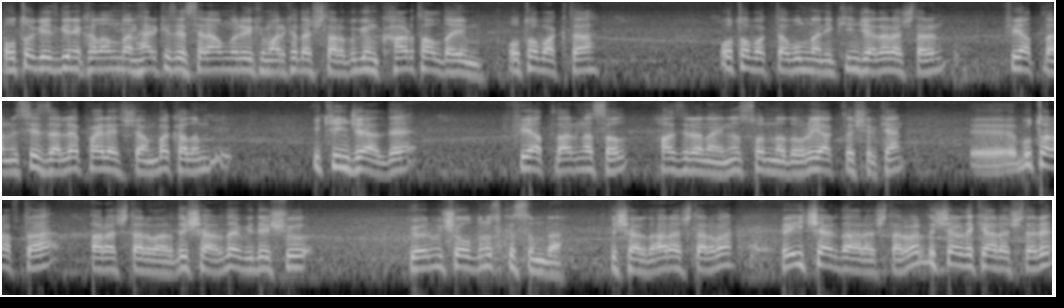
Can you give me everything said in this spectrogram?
Oto Gezgini kanalından herkese selamünaleyküm arkadaşlar. Bugün Kartal'dayım. Otobak'ta. Otobak'ta bulunan ikinci el araçların fiyatlarını sizlerle paylaşacağım. Bakalım ikinci elde fiyatlar nasıl? Haziran ayının sonuna doğru yaklaşırken. Ee, bu tarafta araçlar var dışarıda. Bir de şu görmüş olduğunuz kısımda dışarıda araçlar var ve içeride araçlar var. Dışarıdaki araçları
